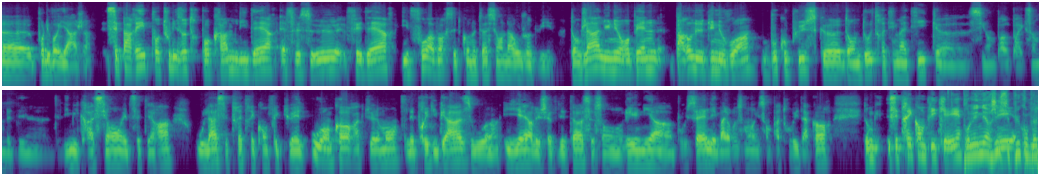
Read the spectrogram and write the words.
euh, pour les voyages. C'est pareil pour tous les autres programmes, LIDER, FSE, FEDER. Il faut avoir cette connotation-là aujourd'hui. Donc là, l'Union européenne parle d'une voix beaucoup plus que dans d'autres thématiques, euh, si on parle par exemple de, de l'immigration, etc., où là c'est très très conflictuel. Ou encore actuellement les prix du gaz, où euh, hier les chefs d'État se sont réunis à Bruxelles et malheureusement ils ne sont pas trouvés d'accord. Donc c'est très compliqué. Pour l'énergie, c'est plus compliqué.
